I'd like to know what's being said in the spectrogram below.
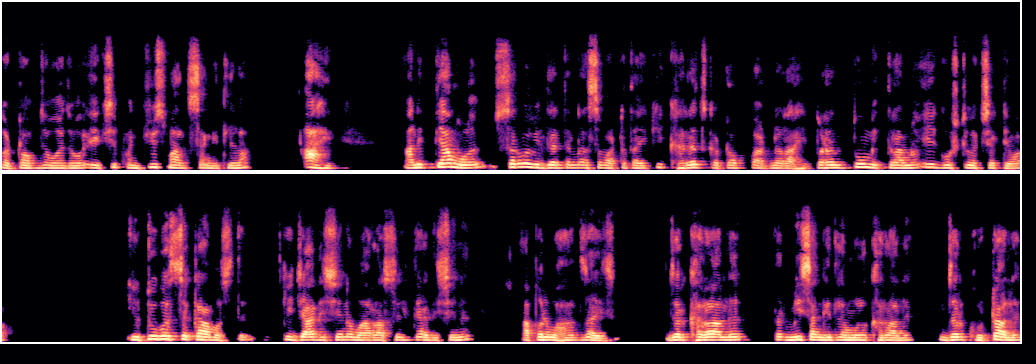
कट ऑफ जवळजवळ एकशे पंचवीस मार्क्स सांगितलेला आहे. आणि त्यामुळं सर्व विद्यार्थ्यांना असं वाटत आहे की खरंच कट ऑफ वाढणार आहे. परंतु मित्रांनो एक गोष्ट लक्षात ठेवा. युट्यूबर्सचं काम असतं की ज्या दिशेनं वारा असेल त्या दिशेनं आपण वाहत जायचं. जर खरं आलं तर मी सांगितल्यामुळं खरं आलं. जर खोटं आलं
